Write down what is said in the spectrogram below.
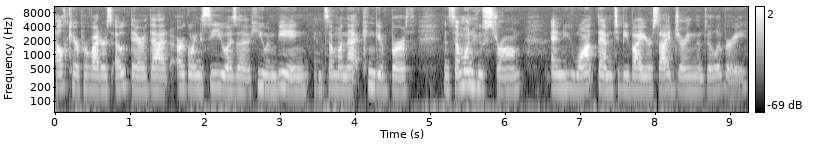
healthcare providers out there that are going to see you as a human being and someone that can give birth and someone who's strong and you want them to be by your side during the delivery.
